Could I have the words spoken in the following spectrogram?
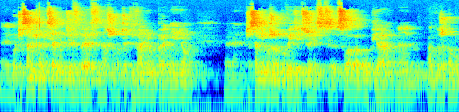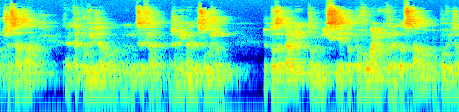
E, bo czasami ta misja będzie wbrew naszym oczekiwaniom, pragnieniom. E, Czasami możemy powiedzieć, że jest słaba, głupia, e, albo że Pan Bóg przesadza. Tak powiedział Lucyfer, że nie będę służył. Że to zadanie, tą misję, to powołanie, które dostał, powiedział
